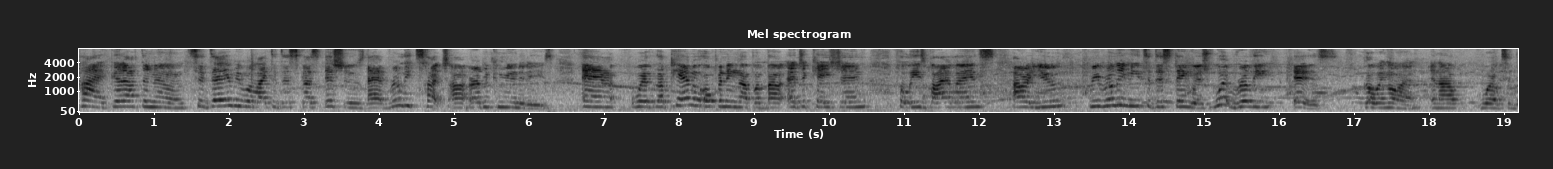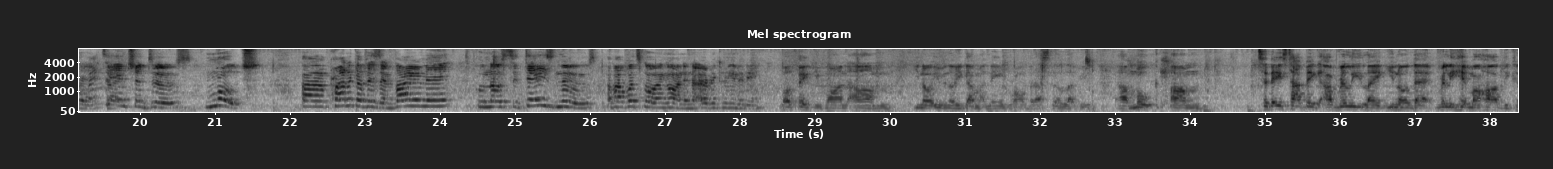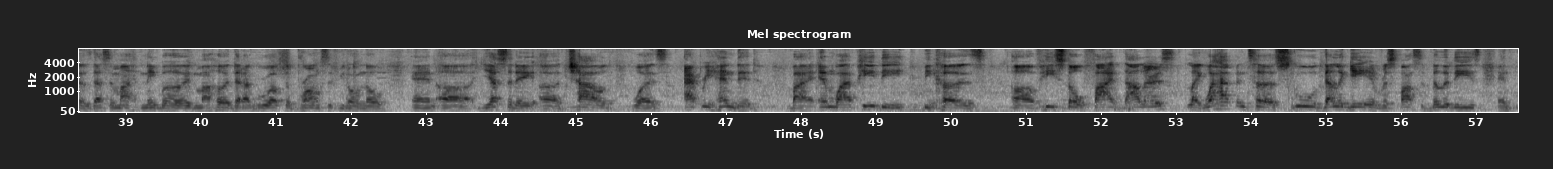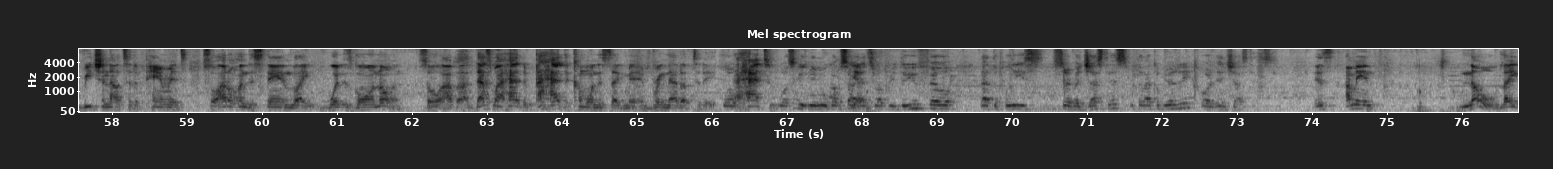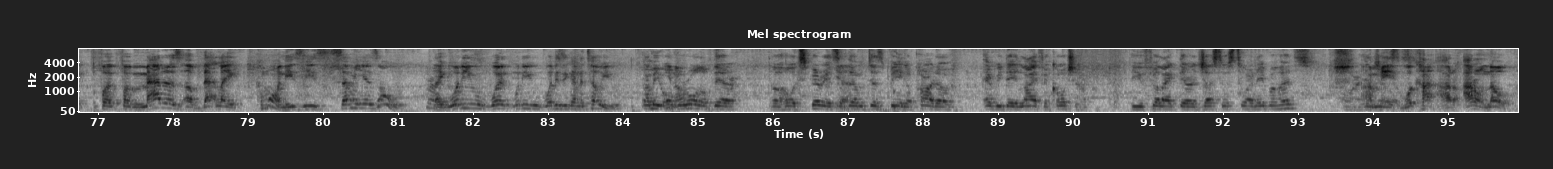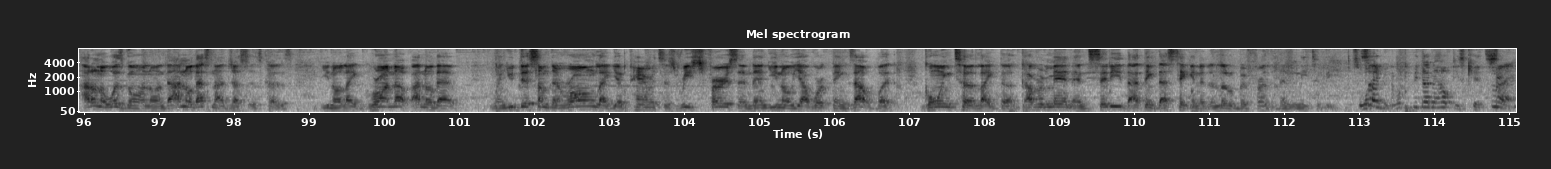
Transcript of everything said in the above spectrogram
Hi, good afternoon. Today we would like to discuss issues that really touch our urban communities. And with the panel opening up about education, police violence, our youth, we really need to distinguish what really is going on in our world today. To introduce Mooch, a product of his environment, who knows today's news about what's going on in the urban community. Well, thank you, Vaughn. Um, you know, even though you got my name wrong, but I still love you. Uh, Mook, um, today's topic, I really like, you know, that really hit my heart because that's in my neighborhood, my hood that I grew up, the Bronx, if you don't know. And uh, yesterday, a child was apprehended by NYPD because of he stole five dollars. Like what happened to school delegating responsibilities and reaching out to the parents? So I don't understand like what is going on. So I, I, that's why I had to I had to come on this segment and bring that up today. I had to. Well, excuse me, Mook. I'm sorry Yeah. to interrupt you. Do you feel that the police serve a justice within our community or an injustice? It's I mean no, like for for matters of that, like come on, he's he's seven years old. Right. Like what do you what what do you what is he gonna tell you? I mean, You know? overall of their the whole experience of them just being a part of everyday life and culture. Do you feel like they're a justice to our neighborhoods? Or I mean, what kind? I don't, I don't know. I don't know what's going on. That- I know that's not justice because, you know, like growing up, I know that when you did something wrong, like your parents is reached first, and then you know y'all work things out. But going to like the government and city, I think that's taking it a little bit further than it need to be. So what, So- can be, what can be done to help these kids? Right.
